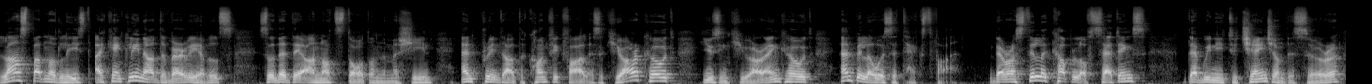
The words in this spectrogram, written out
Last but not least, I can clean out the variables so that they are not stored on the machine and print out the config file as a QR code using QR encode and below as a text file. There are still a couple of settings that we need to change on this server,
